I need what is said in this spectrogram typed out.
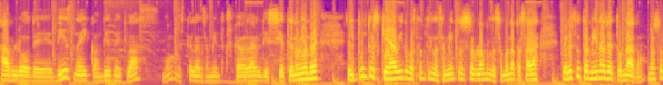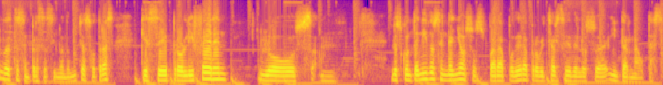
hablo de Disney con Disney Plus, este lanzamiento que se acaba el 17 de noviembre. El punto es que ha habido bastantes lanzamientos, eso hablamos la semana pasada, pero esto también ha detonado, no solo de estas empresas, sino de muchas otras, que se proliferen los, mm, los contenidos engañosos para poder aprovecharse de los eh, internautas.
